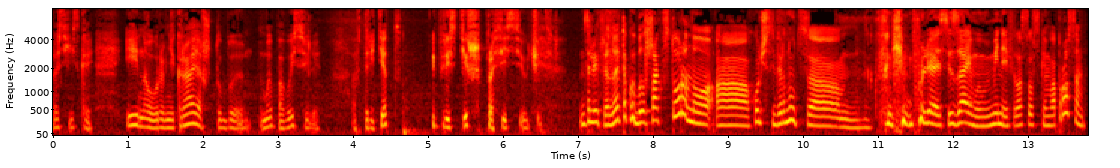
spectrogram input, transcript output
российской, и на уровне края, чтобы мы повысили авторитет и престиж профессии учителя. Наталья Викторовна, ну это такой был шаг в сторону. А хочется вернуться к таким более осязаемым и менее философским вопросам.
